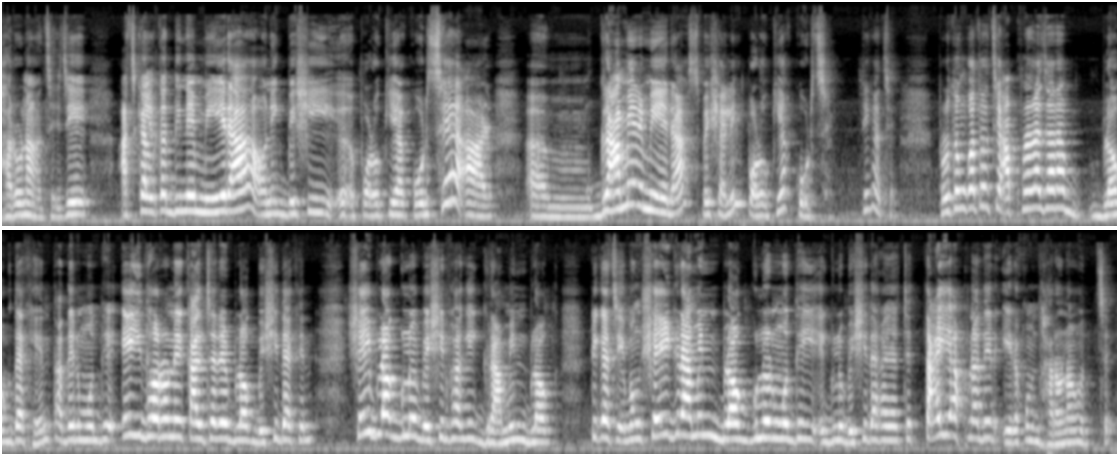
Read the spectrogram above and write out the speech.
ধারণা আছে যে আজকালকার দিনে মেয়েরা অনেক বেশি পরকীয়া করছে আর গ্রামের মেয়েরা স্পেশালি পরকীয়া করছে। ঠিক আছে? প্রথম কথা হচ্ছে আপনারা যারা ব্লগ দেখেন, তাদের মধ্যে এই ধরনের কালচারের ব্লগ বেশি দেখেন। সেই ব্লগগুলো বেশিরভাগই গ্রামীণ ব্লগ, ঠিক আছে? এবং সেই গ্রামীণ ব্লগগুলোর মধ্যেই এগুলো বেশি দেখা যাচ্ছে। তাই আপনাদের এরকম ধারণা হচ্ছে।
